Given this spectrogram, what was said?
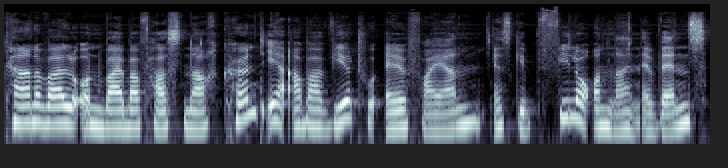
Karneval und Weiberfastnacht könnt ihr aber virtuell feiern. Es gibt viele Online-Events.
